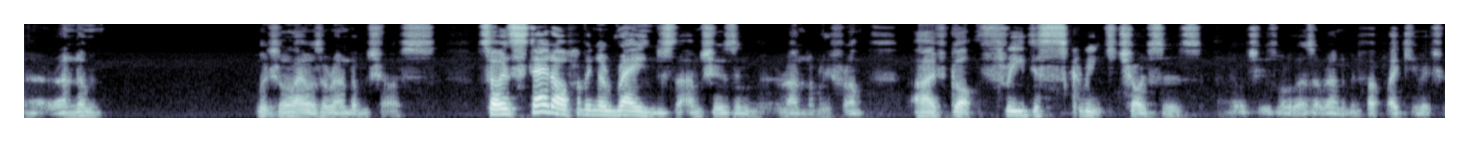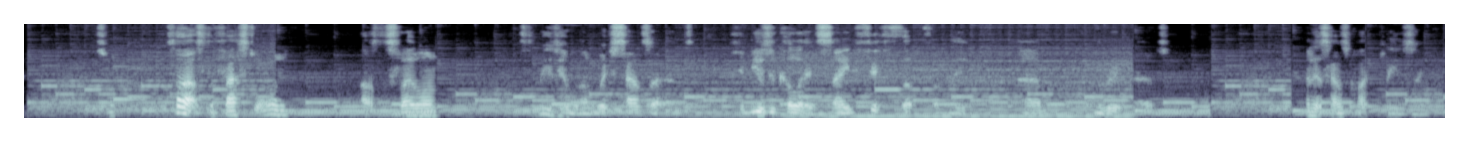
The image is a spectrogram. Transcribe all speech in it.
Uh, random, which will allow us a random choice. So instead of having a range that I'm choosing randomly from, I've got three discrete choices. i will choose one of those at random. If I play cue, So that's the fast one, that's the slow one, it's the medium one, which sounds like if you're musical, it's say fifth up from the, um, the root note, and it sounds quite pleasing.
